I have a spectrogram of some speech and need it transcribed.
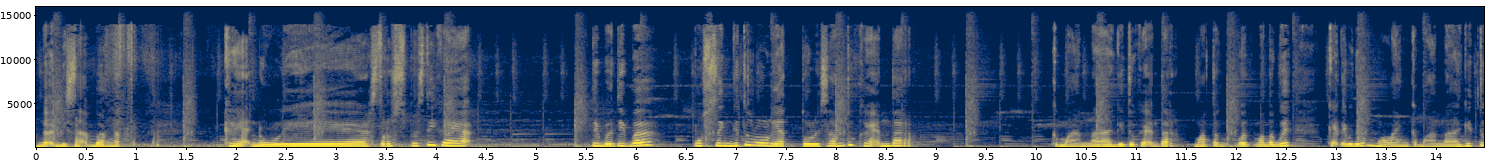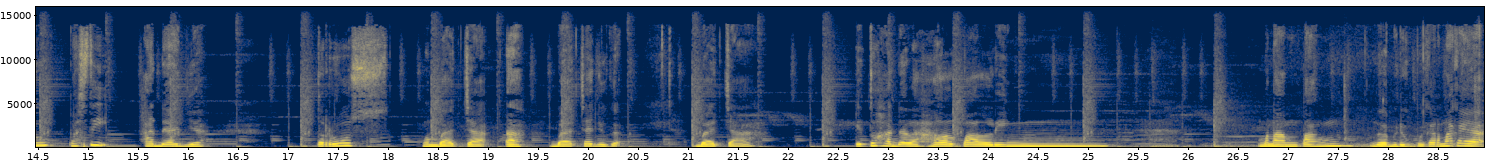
nggak bisa banget kayak nulis terus pasti kayak tiba-tiba pusing gitu lo lihat tulisan tuh kayak ntar ke mana gitu kayak ntar mata mata gue kayak tiba-tiba meleng ke mana gitu pasti ada aja. Terus membaca ah baca juga. Baca itu adalah hal paling menantang dalam hidup gue karena kayak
